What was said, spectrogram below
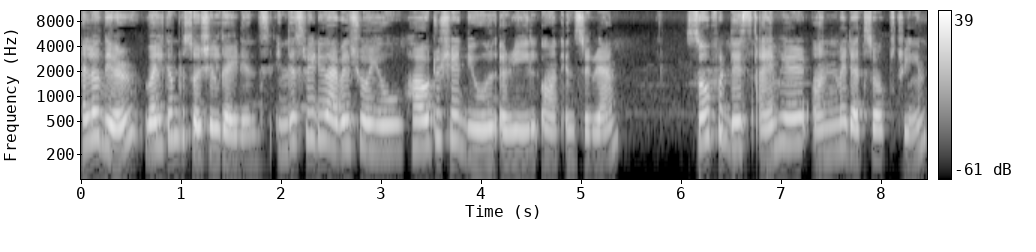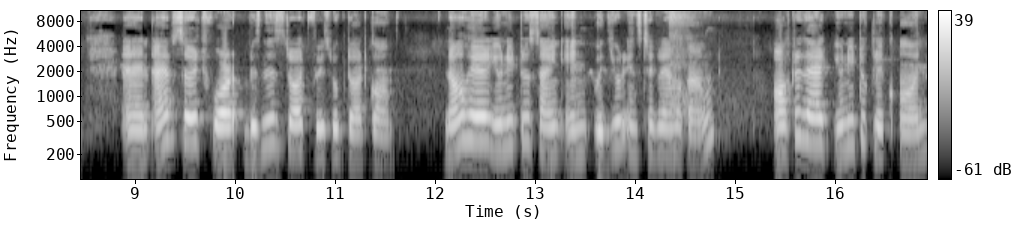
Hello there, welcome to Social Guidance. In this video I will show you how to schedule a reel on Instagram. So for this I am here on my desktop screen and I have searched for business.facebook.com. Now here you need to sign in with your Instagram account. After that you need to click on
